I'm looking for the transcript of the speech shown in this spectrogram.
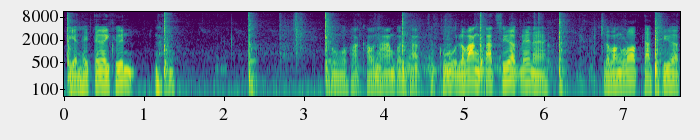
เปลี่ยนให้เต้ยขึ้นลงมาพักเข้าน้ำก่อนครับสักครู่ระวังตัดเชือกด้วยนะ ระวังรอบตัดเชือก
